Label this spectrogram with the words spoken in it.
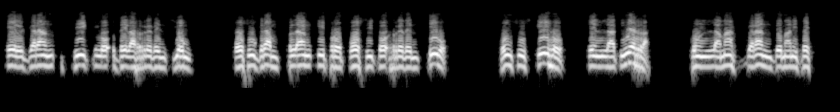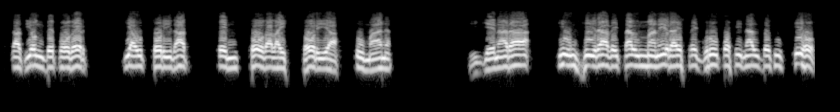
el gran ciclo de la redención o su gran plan y propósito redentivo con sus hijos en la tierra con la más grande manifestación de poder y autoridad en toda la historia humana. Y llenará y ungirá de tal manera ese grupo final de sus hijos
